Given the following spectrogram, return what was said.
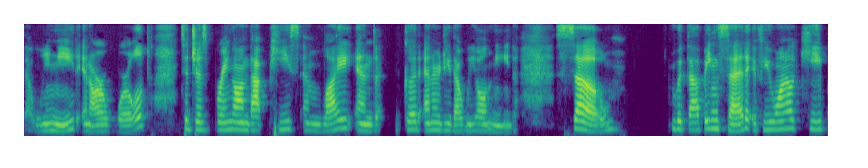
that we need in our world to just bring on that peace and light and good energy that we all need. So with that being said, if you want to keep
